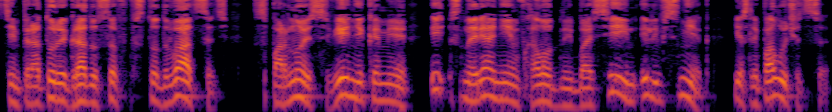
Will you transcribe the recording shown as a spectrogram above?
С температурой градусов в 120, с парной с вениками и с нырянием в холодный бассейн или в снег, если получится.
